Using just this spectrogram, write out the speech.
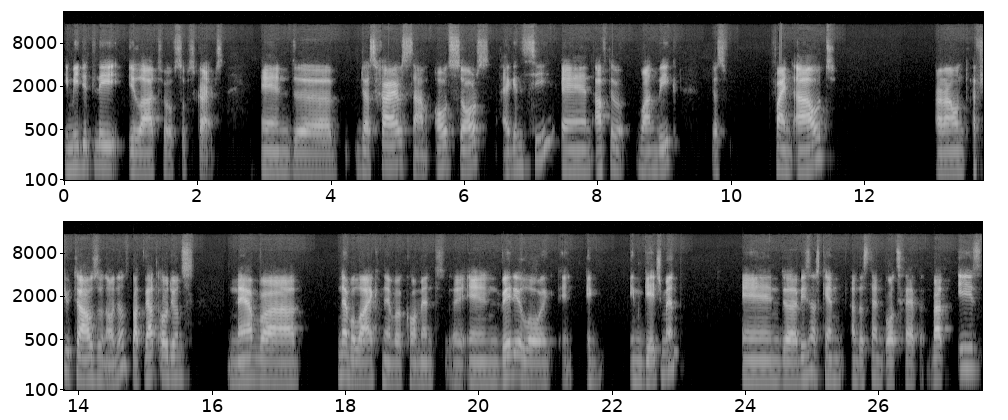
immediately a lot of subscribes, and uh, just hire some outsource agency, and after one week, just find out around a few thousand audience, but that audience never never like, never comment, uh, and very low in, in engagement. And uh, business can understand what's happened, but is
